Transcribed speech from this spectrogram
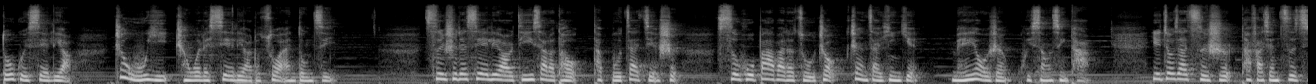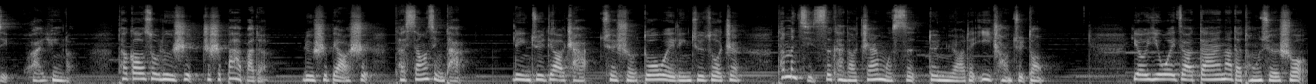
都归谢利尔。这无疑成为了谢利尔的作案动机。此时的谢利尔低下了头，他不再解释，似乎爸爸的诅咒正在应验。没有人会相信他。也就在此时，她发现自己怀孕了。她告诉律师这是爸爸的。律师表示他相信她。另据调查，确实有多位邻居作证，他们几次看到詹姆斯对女儿的异常举动。有一位叫戴安娜的同学说，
